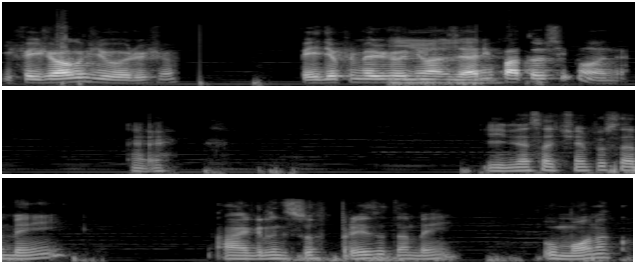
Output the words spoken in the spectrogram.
E fez jogos de ouro, viu? Perdeu o primeiro jogo e... de 1x0 e empatou o segundo. É. E nessa Champions também, a grande surpresa também, o Mônaco.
